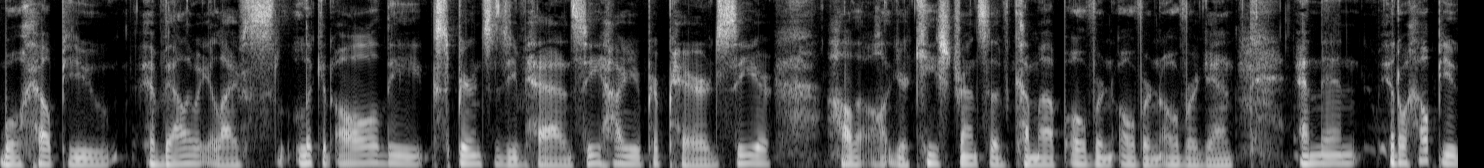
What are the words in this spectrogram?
will help you evaluate your life, look at all the experiences you've had, and see how you're prepared, see your, how the, your key strengths have come up over and over and over again. And then it'll help you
